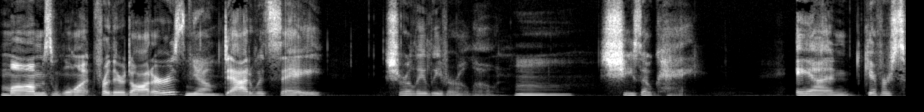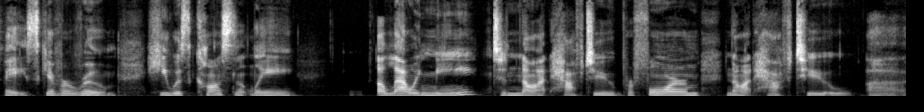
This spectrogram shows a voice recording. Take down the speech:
moms want for their daughters. Yeah. Dad would say, Shirley, leave her alone. She's okay and give her space, give her room. He was constantly allowing me to not have to perform, not have to uh,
